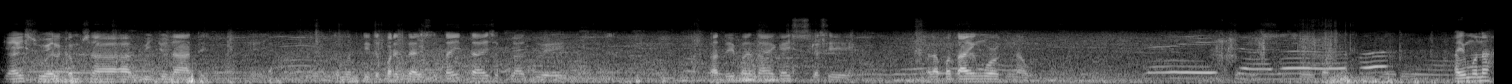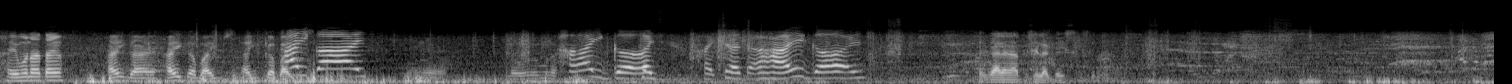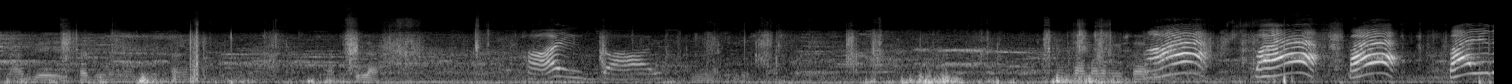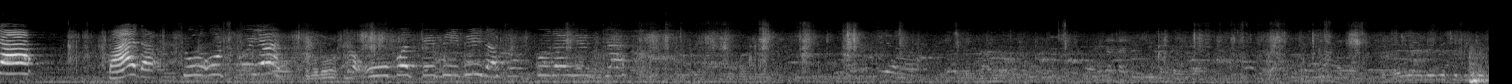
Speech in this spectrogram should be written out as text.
Guys, welcome sa video natin. Okay. Dito pa rin tayo sa Taytay, sa Floodway. Floodway pa rin tayo guys kasi wala pa tayong work now. Hi muna, hi muna tayo. Hi guys, hi ka vibes, hi ka Hi vibes. guys! Yeah. Hello, hello muna. Hi guys! Hi tata, hi guys! Tagalan natin sila guys. Kasi... Sige, itabi naman dito. At sila. Hi, guys. Tama lang yung sabi. Pa! Pa! Pa! Paida! Ah. Paida! Suot ko yan! Naubad kay Bibi. Nasuot ko na yung gas. Thank you.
